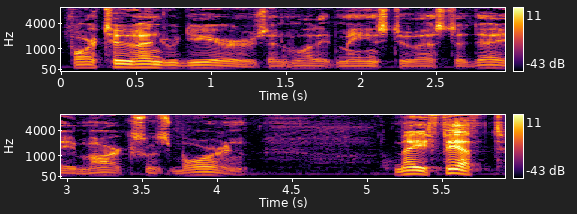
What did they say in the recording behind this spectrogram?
for 200 years and what it means to us today. Marx was born May 5th,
